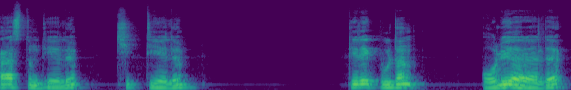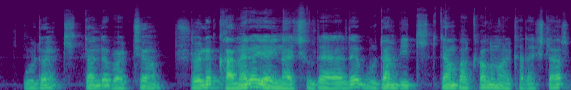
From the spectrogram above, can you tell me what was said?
Custom diyelim. Kick diyelim. Direkt buradan oluyor herhalde. Buradan Kick'ten de bakacağım. Şöyle kamera yayını açıldı herhalde. Buradan bir Kick'ten bakalım arkadaşlar.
